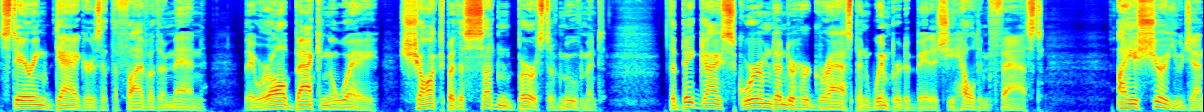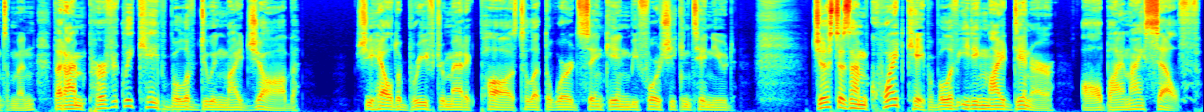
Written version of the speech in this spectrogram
staring daggers at the five other men. They were all backing away, shocked by the sudden burst of movement. The big guy squirmed under her grasp and whimpered a bit as she held him fast. I assure you, gentlemen, that I'm perfectly capable of doing my job. She held a brief dramatic pause to let the words sink in before she continued. Just as I'm quite capable of eating my dinner all by myself.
